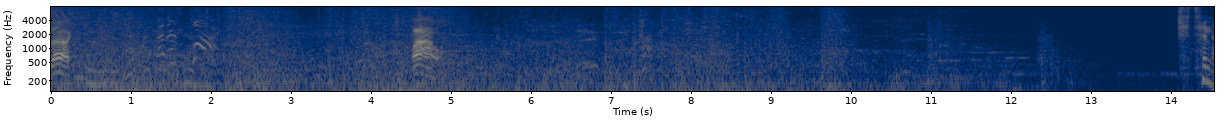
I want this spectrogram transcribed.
Didn't auto the Zac. Wow. She didn't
